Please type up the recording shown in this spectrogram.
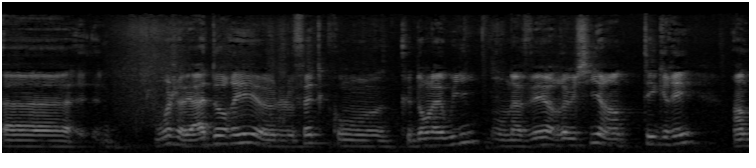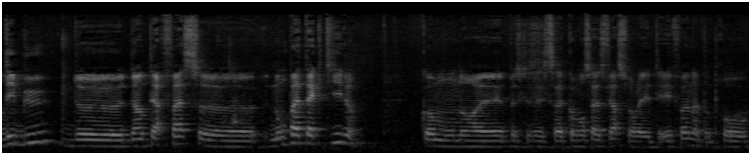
Moi j'avais adoré le fait que dans la Wii, on avait réussi à intégrer un début d'interface non pas tactile, comme on aurait, parce que ça, commencé à se faire sur les téléphones à peu près au,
